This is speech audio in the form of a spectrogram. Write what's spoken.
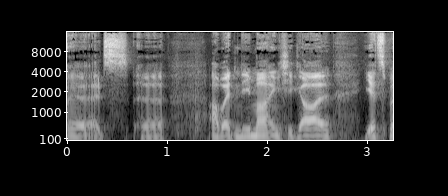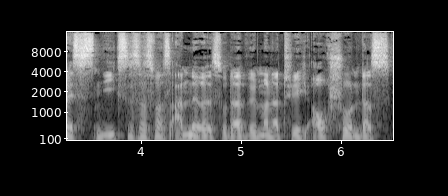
äh, als äh, Arbeitnehmer eigentlich egal. Jetzt bei Sneaks ist das was anderes. Da will man natürlich auch schon, dass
